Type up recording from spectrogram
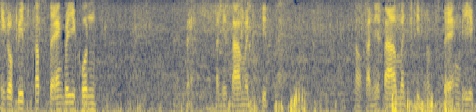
นี่ก็ฟิตครับแสงไปอีกคนคันนี้ตามมาติด เอาคันนี้ตามมันกิดแสงดีอีก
